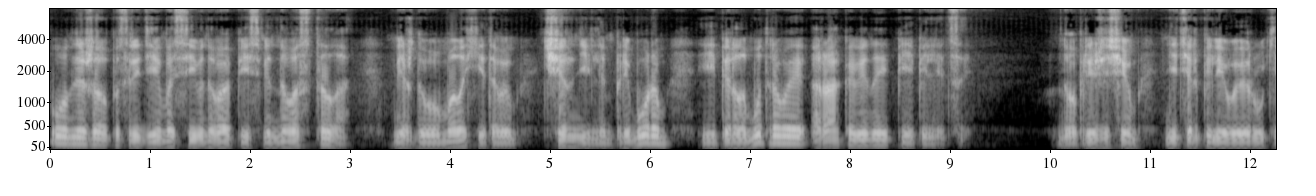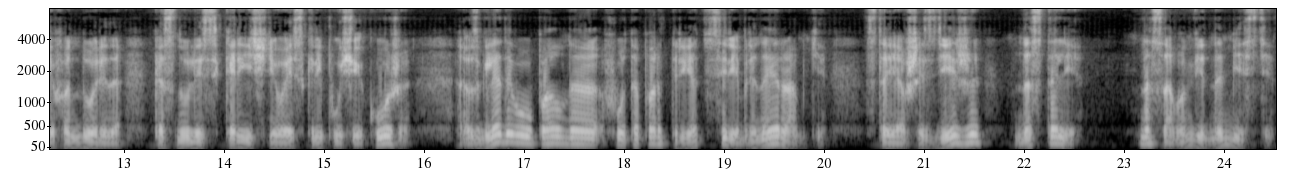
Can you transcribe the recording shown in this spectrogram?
Он лежал посреди массивного письменного стола между малахитовым чернильным прибором и перламутровой раковиной пепельницей. Но прежде чем нетерпеливые руки Фандорина коснулись коричневой скрипучей кожи, взгляд его упал на фотопортрет в серебряной рамке, стоявший здесь же на столе, на самом видном месте.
